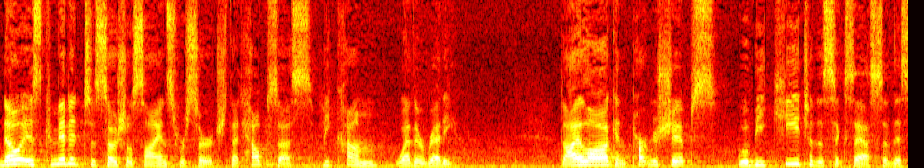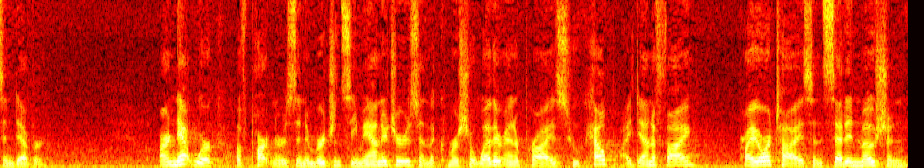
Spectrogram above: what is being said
NOAA is committed to social science research that helps us become weather ready. Dialogue and partnerships will be key to the success of this endeavor. Our network of partners and emergency managers and the commercial weather enterprise who help identify, prioritize, and set in motion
